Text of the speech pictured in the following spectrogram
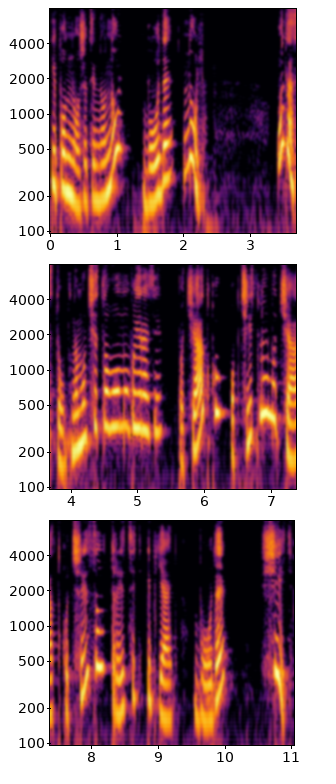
і помножити на 0 буде 0. У наступному числовому виразі спочатку обчислюємо частку чисел 35. Буде 6.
